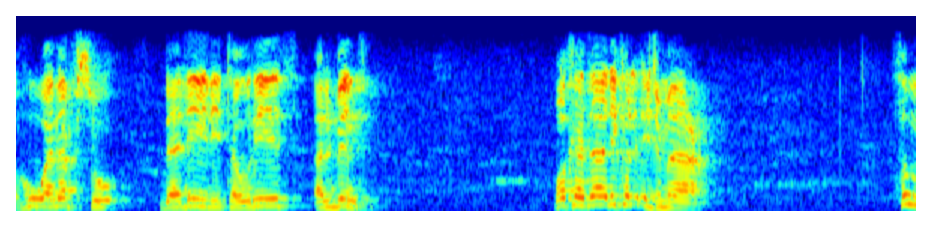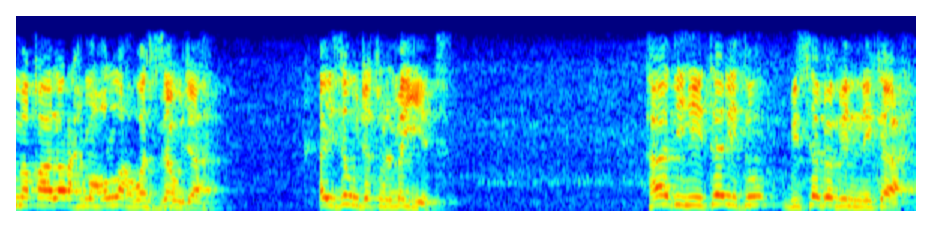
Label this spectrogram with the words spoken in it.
هو نفس دليل توريث البنت. وكذلك الإجماع. ثم قال رحمه الله والزوجة أي زوجة الميت. هذه ترث بسبب النكاح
